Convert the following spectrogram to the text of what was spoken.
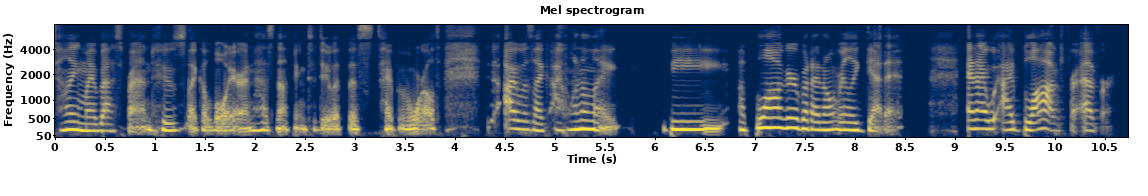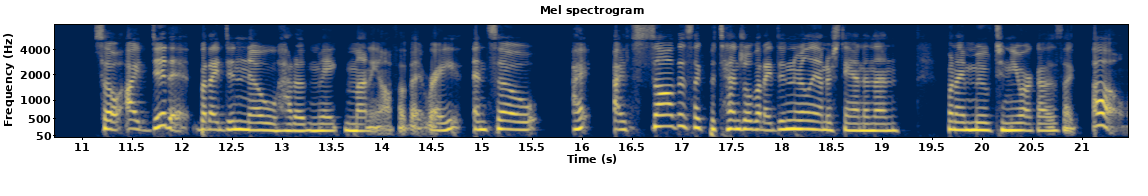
telling my best friend who's like a lawyer and has nothing to do with this type of world. I was like, I want to like be a blogger, but I don't really get it. And I, I blogged forever. So I did it, but I didn't know how to make money off of it. Right. And so I, I saw this like potential, but I didn't really understand. And then when I moved to New York, I was like, oh,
